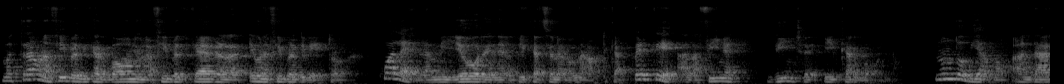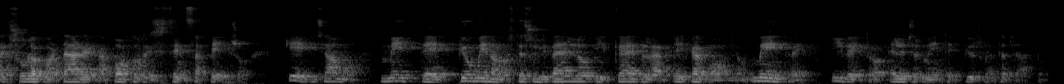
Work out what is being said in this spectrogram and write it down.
Ma tra una fibra di carbonio, una fibra di Kevlar e una fibra di vetro, qual è la migliore nell'applicazione aeronautica? Perché alla fine vince il carbonio? Non dobbiamo andare solo a guardare il rapporto resistenza-peso, che diciamo mette più o meno allo stesso livello il Kevlar e il carbonio, mentre il vetro è leggermente più svantaggiato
